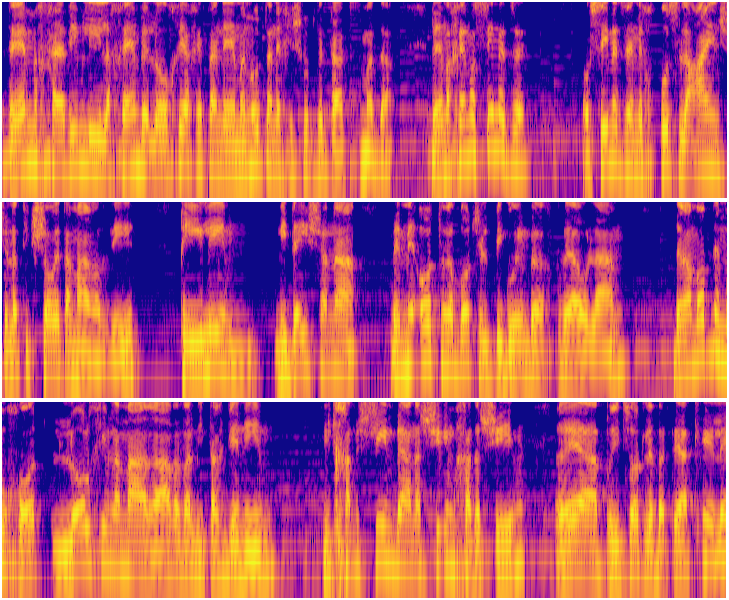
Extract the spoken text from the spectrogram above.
והם חייבים להילחם ולהוכיח את הנאמנות, הנחישות ואת ההתמדה. והם אכן עושים את זה. עושים את זה מחוץ לעין של התקשורת המערבית, פעילים מדי שנה במאות רבות של פיגועים ברחבי העולם, ברמות נמוכות, לא הולכים למערב, אבל מתארגנים, מתחמשים באנשים חדשים, ראה הפריצות לבתי הכלא,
